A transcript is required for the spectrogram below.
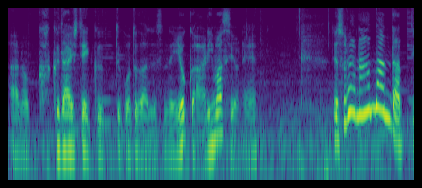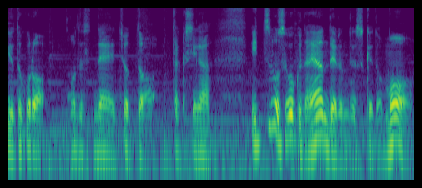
あの拡大していくってことがですねよくありますよね。でそれは何なんだっていうところをですねちょっと私がいつもすごく悩んでるんですけども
